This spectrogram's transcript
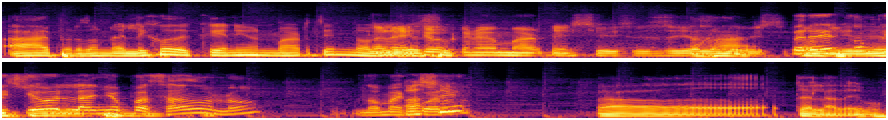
Ay, perdón, el hijo de Kenyon Martin. No el hijo de Kenyon Martin, sí, sí, sí, ya lo he visto. Pero él compitió el año pasado, ¿no? No me ¿Ah, acuerdo. Ah, te la debo.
